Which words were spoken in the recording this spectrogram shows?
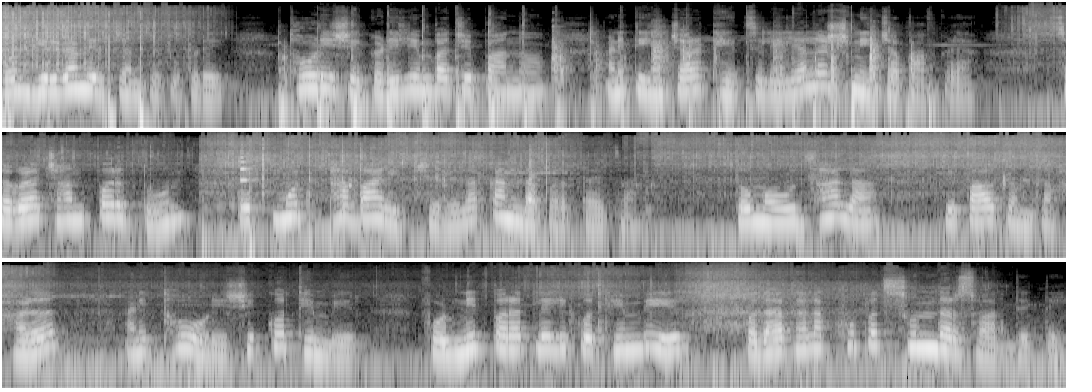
दोन हिरव्या मिरच्यांचे तुकडे थोडीशी कढीलिंबाची पानं आणि तीन चार ठेचलेल्या लसणीच्या पाकळ्या. सगळं छान परतून एक मोठा बारीक शिरेला कांदा परतायचा. तो मऊ झाला की पाव चमचा हळद आणि थोडीशी कोथिंबीर. फोडणीत परतलेली कोथिंबीर पदार्थाला खूपच सुंदर स्वाद देते.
